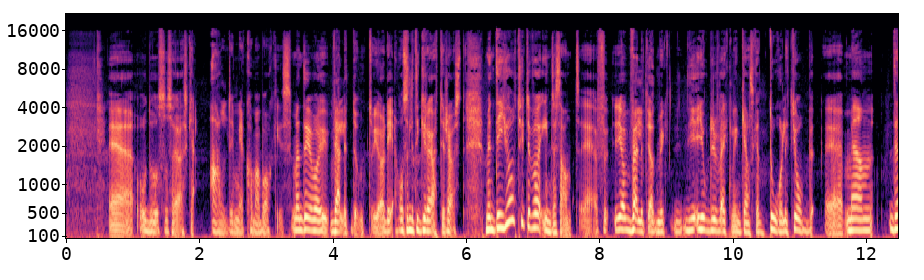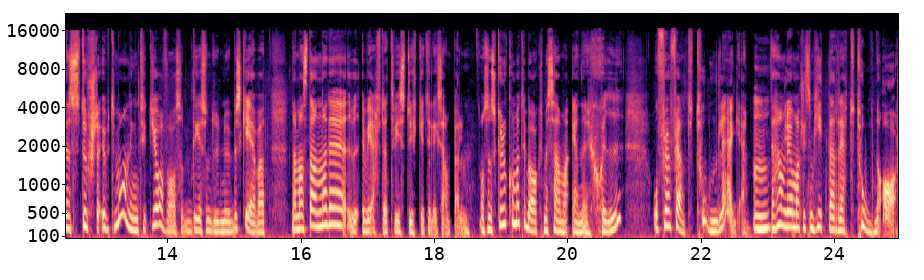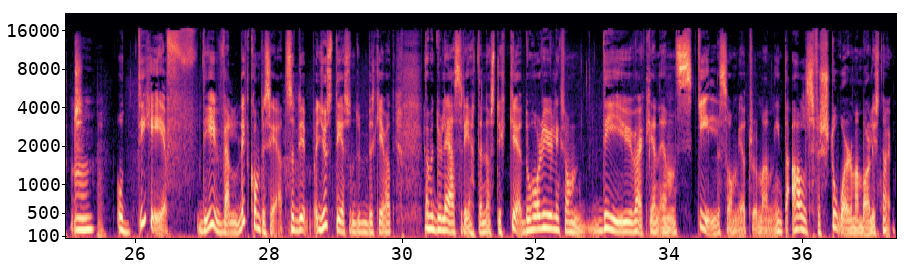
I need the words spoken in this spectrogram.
Eh, och då så sa jag, jag ska aldrig mer komma bakis. Men det var ju väldigt dumt att göra det. Och så lite grötig röst. Men det jag tyckte var intressant, eh, för jag är väldigt ödmjuk, jag gjorde det verkligen ganska dåligt jobb. Eh, men den största utmaningen tyckte jag var det som du nu beskrev. Att när man stannade efter ett visst stycke till exempel och sen ska du komma tillbaka med samma energi och framförallt tonläge. Det handlar ju om att liksom hitta rätt tonart. Och det är det är väldigt komplicerat. Så det, just det som du beskrev att ja, men du läser i ett enda stycke. Då har du ju liksom, det är ju verkligen en skill som jag tror man inte alls förstår när man bara lyssnar.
